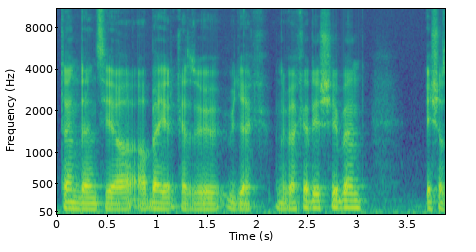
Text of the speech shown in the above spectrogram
tendencia a beérkező ügyek növekedésében, és az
